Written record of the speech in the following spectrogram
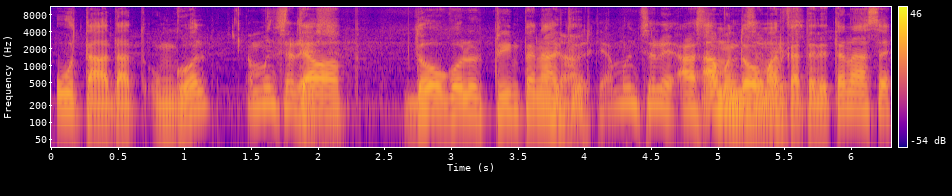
UTA a dat un gol, Am înțeles. Steaua două goluri prin penaltiuri. Penalti, Am înțeles. Asta am Amândouă înțeles. marcate de Tănase.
